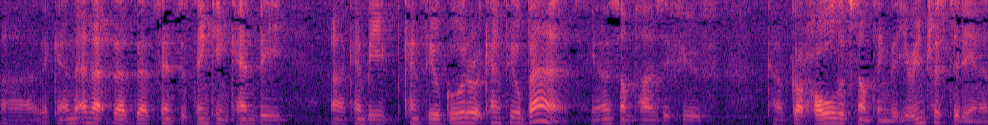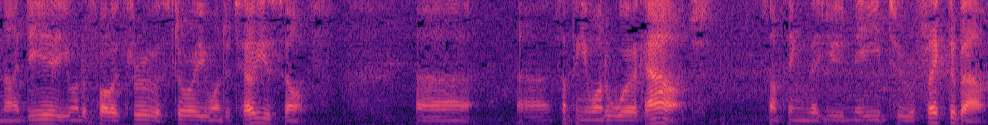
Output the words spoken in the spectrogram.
uh, can, and that, that, that sense of thinking can be, uh, can be, can feel good or it can feel bad. You know, sometimes if you've kind of got hold of something that you're interested in, an idea you want to follow through, a story you want to tell yourself, uh, uh, something you want to work out, something that you need to reflect about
